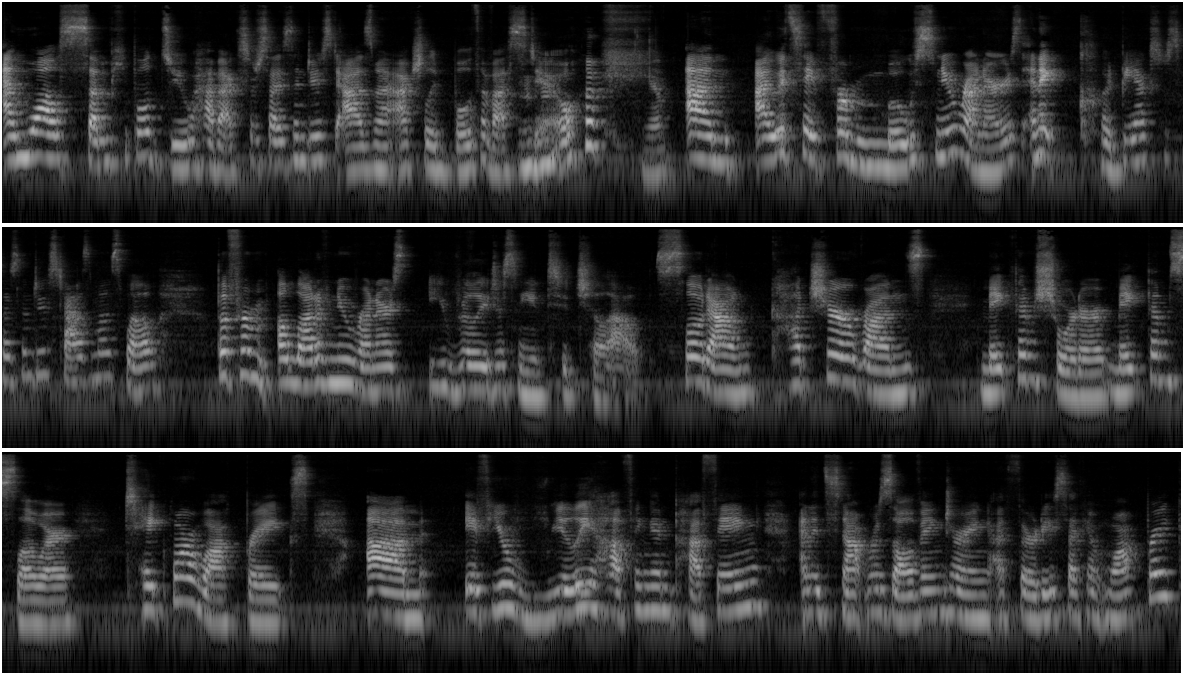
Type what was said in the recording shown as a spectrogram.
And while some people do have exercise induced asthma, actually, both of us mm-hmm. do. Yep. Um, I would say for most new runners, and it could be exercise induced asthma as well. But for a lot of new runners, you really just need to chill out, slow down, cut your runs, make them shorter, make them slower, take more walk breaks. Um, if you're really huffing and puffing and it's not resolving during a 30 second walk break,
